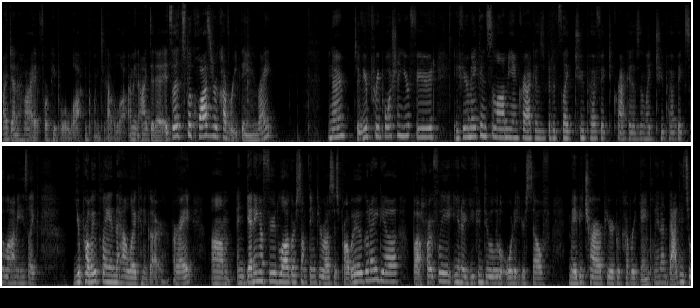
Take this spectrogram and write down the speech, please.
identify it for people a lot and point it out a lot. I mean, I did it. It's it's the quasi recovery thing, right? You know, so if you're pre-portioning your food, if you're making salami and crackers, but it's like two perfect crackers and like two perfect salamis, like you're probably playing the how low can it go, all right? Um, and getting a food log or something through us is probably a good idea, but hopefully, you know, you can do a little audit yourself. Maybe try our period recovery game plan, and that is a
